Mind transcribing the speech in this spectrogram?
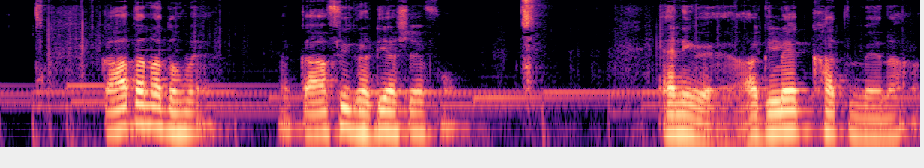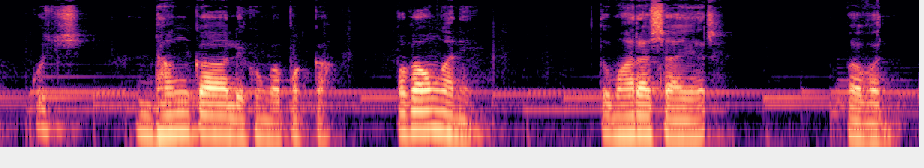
कहा था ना तुम्हें? मैं काफ़ी घटिया शेफ़ हूँ। एनीवे anyway, अगले खत में ना कुछ ढंग का लिखूँगा पक्का। पकाऊँगा नहीं। तुम्हारा शायर पवन।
